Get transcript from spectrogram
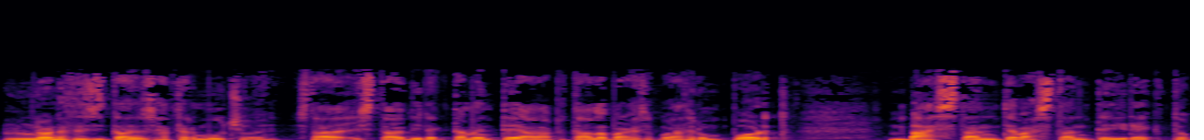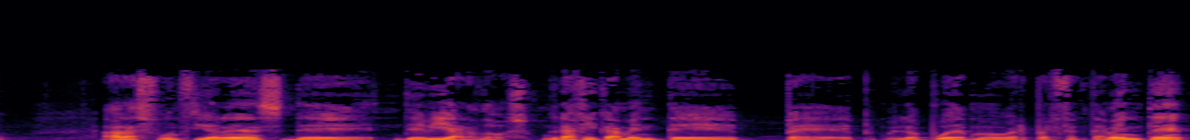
no necesitas hacer mucho, ¿eh? está, está directamente adaptado para que se pueda hacer un port bastante, bastante directo a las funciones de, de VR 2. Gráficamente lo puede mover perfectamente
